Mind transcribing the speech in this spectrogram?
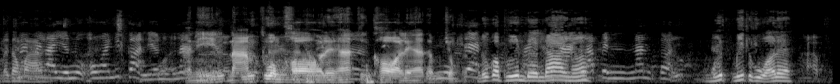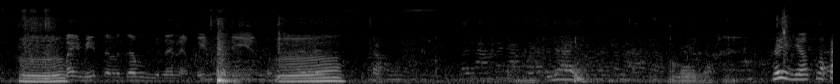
ไม่ต้องไม่มาเป็นไรเดี๋ยวหนูเอาไว้นี่ก่อนเดี๋ยวหนูนั่งอันนี้น้ำท่วมคอเลยนะฮะ ถึงคอเลยฮะท่านผู้ชมนึกว่าพื้นเดินได้เนอะ รับเป็นนั่นก่อนมิดมิดหัวเลยอืมไม่มิดแต่มันก็มีนั่นแหละมิดพอดีอืมเฮ้ยเดี๋ยวขอไป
